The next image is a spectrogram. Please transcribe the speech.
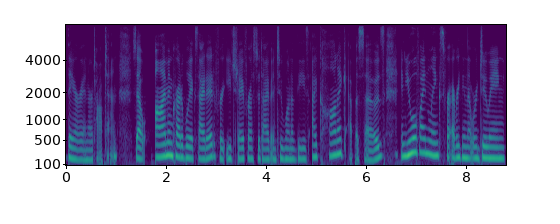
they are in our top 10. So I'm incredibly excited for each day for us to dive into one of these iconic episodes. And you will find links for everything that we're doing,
